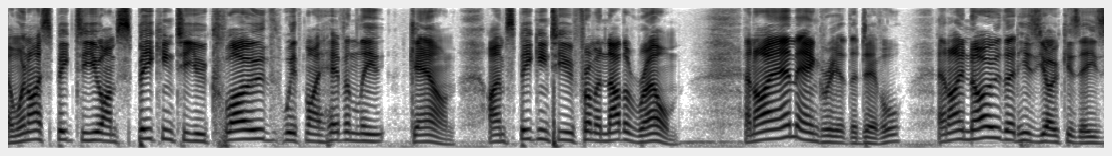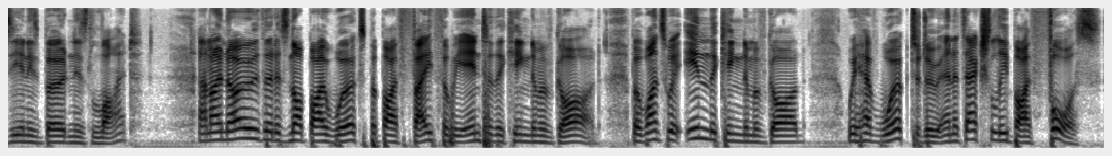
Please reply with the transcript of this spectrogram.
And when I speak to you, I'm speaking to you clothed with my heavenly gown. I'm speaking to you from another realm. And I am angry at the devil, and I know that his yoke is easy and his burden is light. And I know that it's not by works but by faith that we enter the kingdom of God. But once we're in the kingdom of God, we have work to do and it's actually by force.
